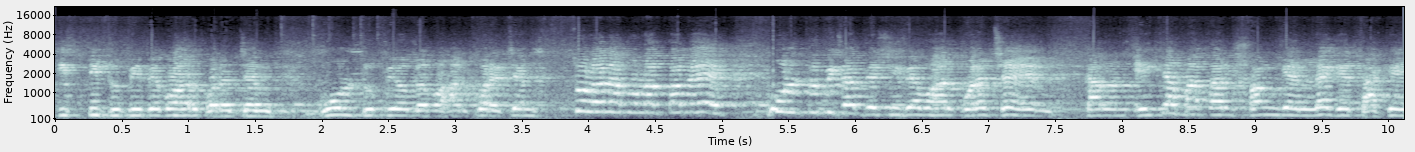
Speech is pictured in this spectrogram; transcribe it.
কিস্তি টুপি ব্যবহার করেছেন, গোল টুপিও ব্যবহার করেছেন। তুলনামূলকভাবে টুপিটা বেশি ব্যবহার করেছেন। কারণ এইটা মাথার সঙ্গে লেগে থাকে।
